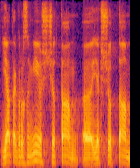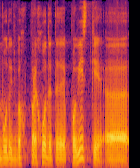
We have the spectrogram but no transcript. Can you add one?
Я так розумію, що там, е, якщо там будуть приходити повістки, е,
